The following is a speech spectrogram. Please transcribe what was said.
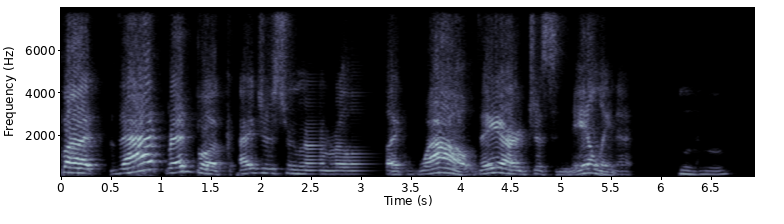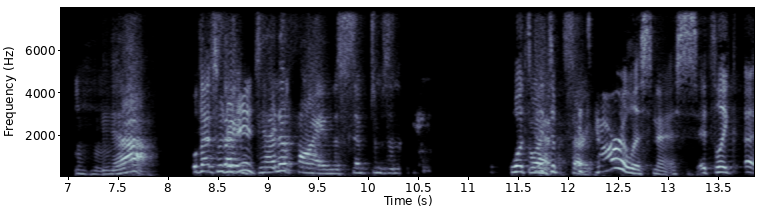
but that red book i just remember like wow they are just nailing it Mhm. Mhm. yeah Well, that's Just what it is. identifying the symptoms and Well, it's, it's, a, sorry. it's powerlessness. It's like uh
